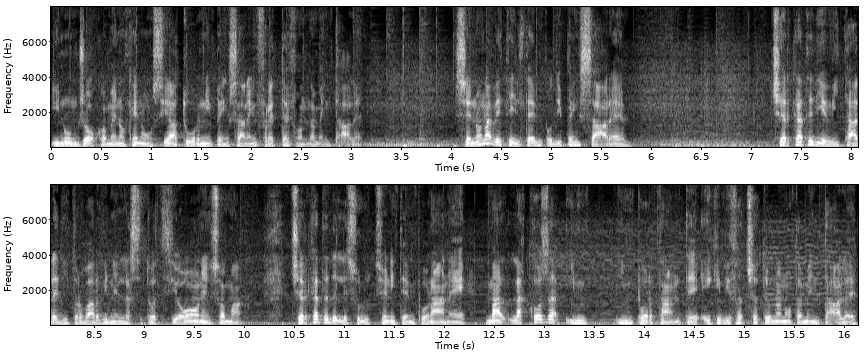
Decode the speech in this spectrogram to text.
in un gioco, a meno che non sia a turni, pensare in fretta è fondamentale. Se non avete il tempo di pensare, cercate di evitare di trovarvi nella situazione, insomma, cercate delle soluzioni temporanee, ma la cosa im- importante è che vi facciate una nota mentale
